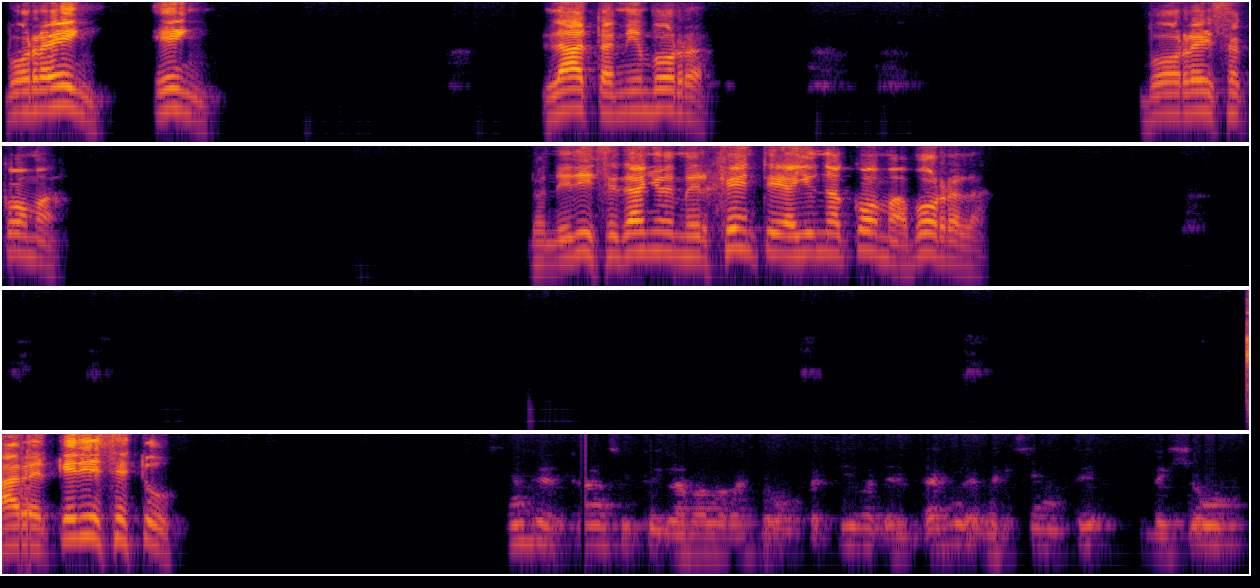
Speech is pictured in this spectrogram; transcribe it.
Borra en, en. La también borra. Borra esa coma. Donde dice daño emergente hay una coma, bórrala. A ver, ¿qué dices tú? El tránsito y la valoración objetiva del daño emergente, región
